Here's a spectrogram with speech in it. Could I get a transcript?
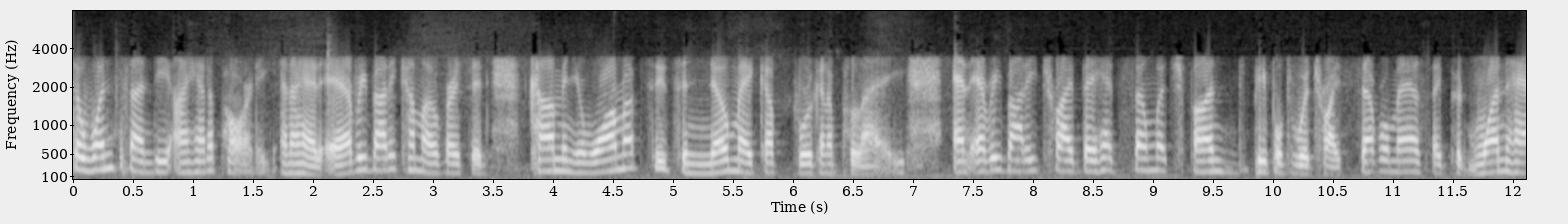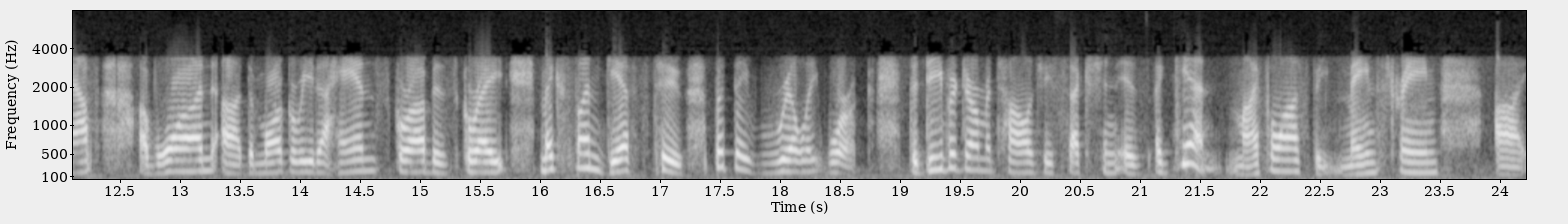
So one Sunday, I had a party, and I had everybody come over. I said, come in your warm-up suits and no makeup. We're going to play. And everybody tried. They had so much fun. People would try several masks. They put one half of one. Uh, the margarita hand scrub is great. Makes fun gifts, too. But they really work. The Diva Dermatology section is, again, my philosophy, mainstream, uh,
